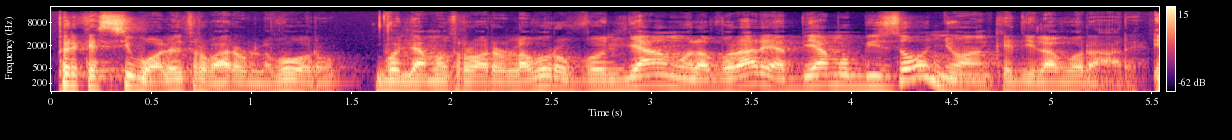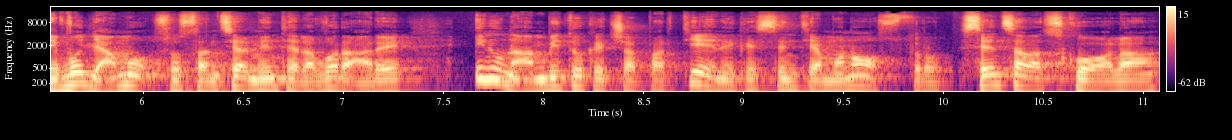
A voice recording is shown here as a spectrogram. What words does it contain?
perché si vuole trovare un lavoro. Vogliamo trovare un lavoro, vogliamo lavorare, abbiamo bisogno anche di lavorare e vogliamo sostanzialmente lavorare in un ambito che ci appartiene, che sentiamo nostro. Senza la scuola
